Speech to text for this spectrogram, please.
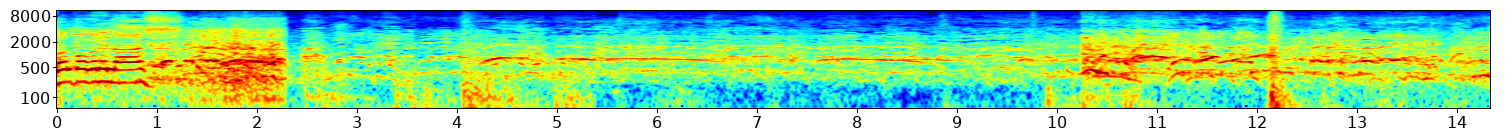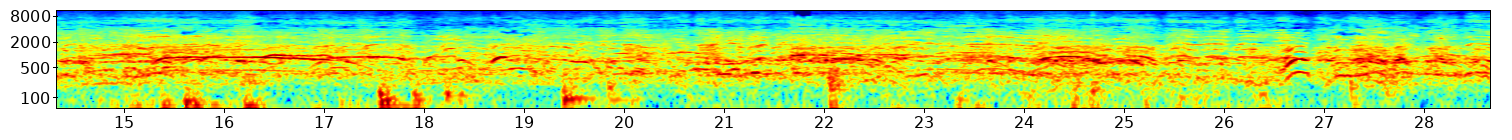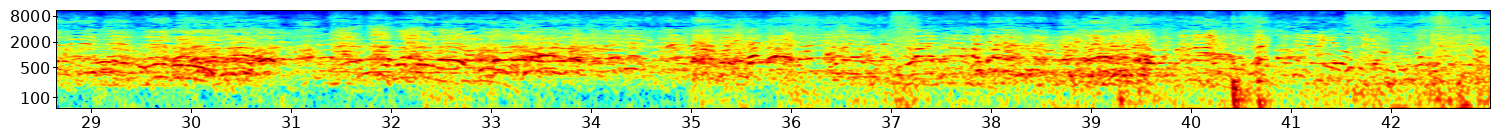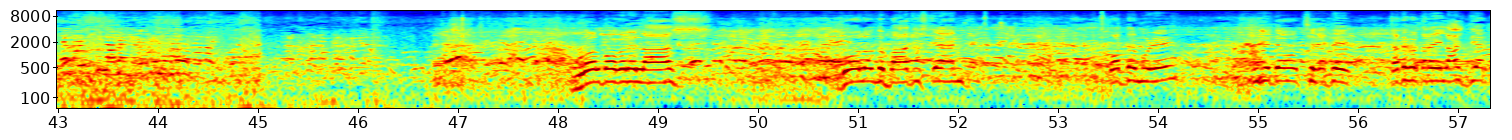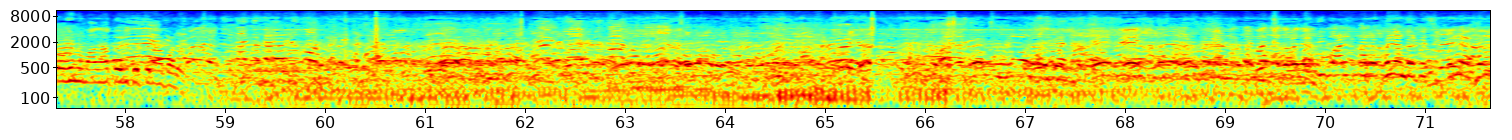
বগলের লাশ। রোল বগলের লাশ গোল অন বাস স্ট্যান্ড পদ্মার মোড়ে পুজো দেওয়া হচ্ছে যাতে যাতে করে তারা এই লাশ দিয়ে আর কখনো মাধা তৈরি করতে না পারে আরে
